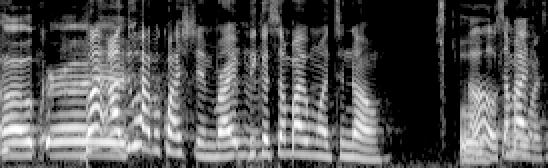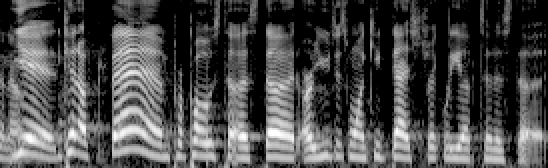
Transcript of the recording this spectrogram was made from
Oh, crap. But I do have a question, right? Mm-hmm. Because somebody wanted to know. Oh, oh somebody, wants to know. Yeah, can a femme propose to a stud, or you just want to keep that strictly up to the stud?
